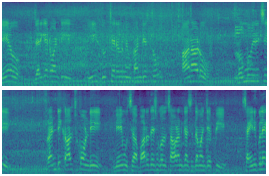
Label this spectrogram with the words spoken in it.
నేను జరిగేటువంటి ఈ దుశ్చర్యలను మేము ఖండిస్తూ ఆనాడు రొమ్ము విరిచి రండి కాల్చుకోండి మేము భారతదేశం కోసం చావడానికి సిద్ధమని చెప్పి సైనికులే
